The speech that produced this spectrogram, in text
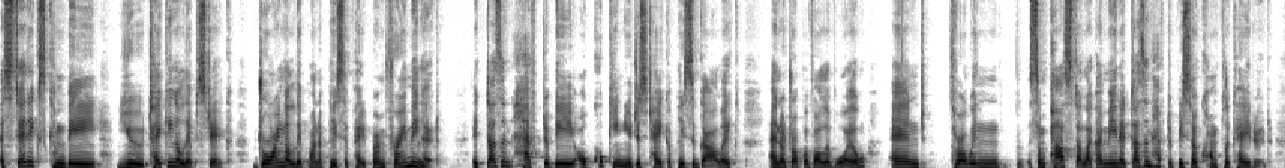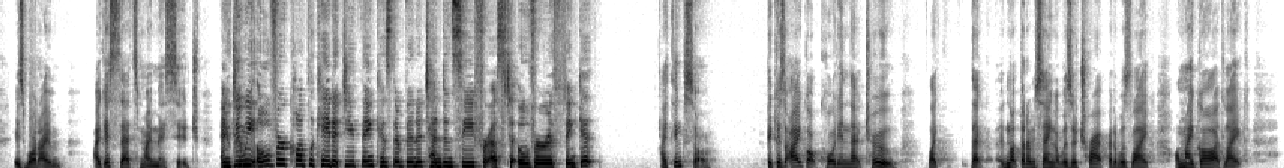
aesthetics can be you taking a lipstick drawing a lip on a piece of paper and framing it it doesn't have to be all cooking. You just take a piece of garlic and a drop of olive oil and throw in some pasta. Like, I mean, it doesn't have to be so complicated, is what I'm, I guess that's my message. And you do can, we overcomplicate it, do you think? Has there been a tendency for us to overthink it? I think so. Because I got caught in that too. Like, that, not that I'm saying it was a trap, but it was like, oh my God, like,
